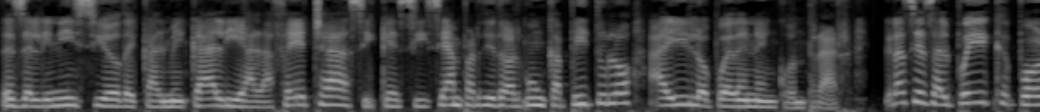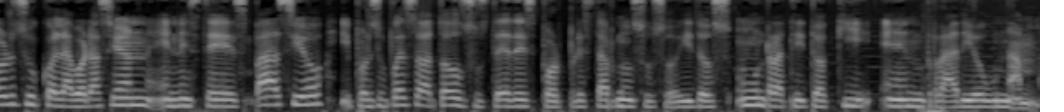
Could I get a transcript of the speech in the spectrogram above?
desde el inicio de Calmecali a la fecha, así que si se han perdido algún capítulo, ahí lo pueden encontrar. Gracias al PUIC por su colaboración en este espacio y por supuesto a todos ustedes por prestarnos sus oídos un ratito aquí en Radio UNAM.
